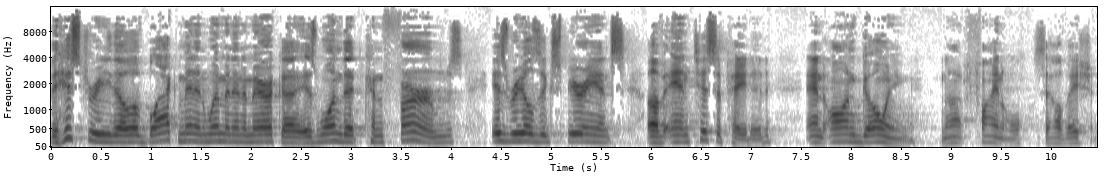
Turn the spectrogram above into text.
The history, though, of black men and women in America is one that confirms Israel's experience of anticipated and ongoing, not final, salvation.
